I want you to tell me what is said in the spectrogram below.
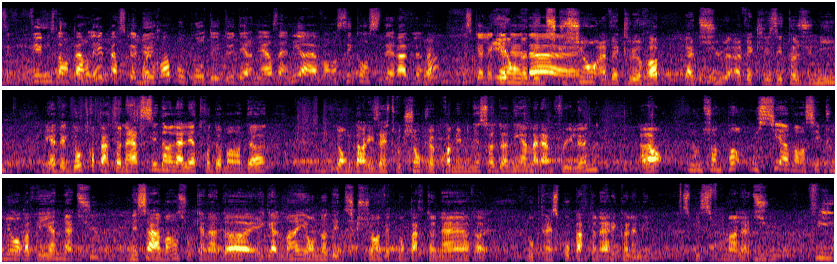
si vous pouviez nous en parler, parce que l'Europe, au cours des deux dernières années, a avancé considérablement. Et on a des discussions avec l'Europe là-dessus, avec les États-Unis et avec d'autres partenaires. C'est dans la lettre de mandat, donc dans les instructions que le premier ministre a données à Mme Freeland. Alors, nous ne sommes pas aussi avancés que l'Union européenne là-dessus, mais ça avance au Canada également et on a des discussions avec nos partenaires, nos principaux partenaires économiques spécifiquement là-dessus. Puis,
